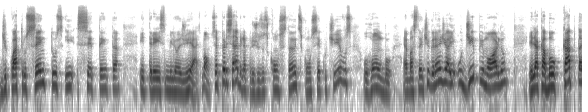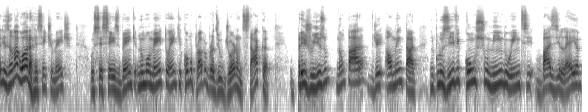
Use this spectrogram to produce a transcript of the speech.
de 473 milhões de reais. Bom, você percebe, né, prejuízos constantes, consecutivos, o rombo é bastante grande. Aí o JP Morgan, ele acabou capitalizando agora, recentemente, o C6 Bank, no momento em que, como o próprio Brasil Journal destaca, o prejuízo não para de aumentar, inclusive consumindo o índice Basileia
